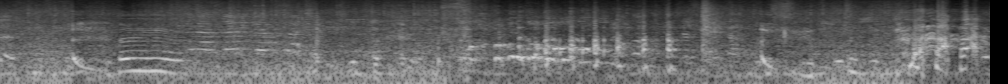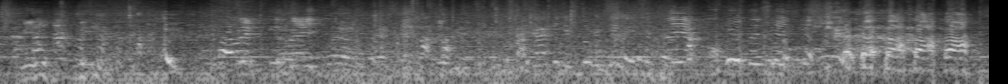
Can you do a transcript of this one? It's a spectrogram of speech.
Делаете-то? Ha ha! Здрасте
